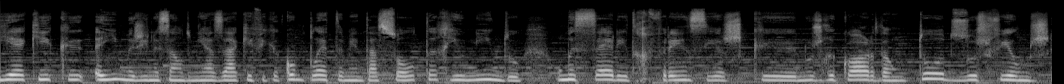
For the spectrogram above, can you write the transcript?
E é aqui que a imaginação de Miyazaki fica completamente à solta, reunindo uma série de referências que nos recordam todos os filmes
